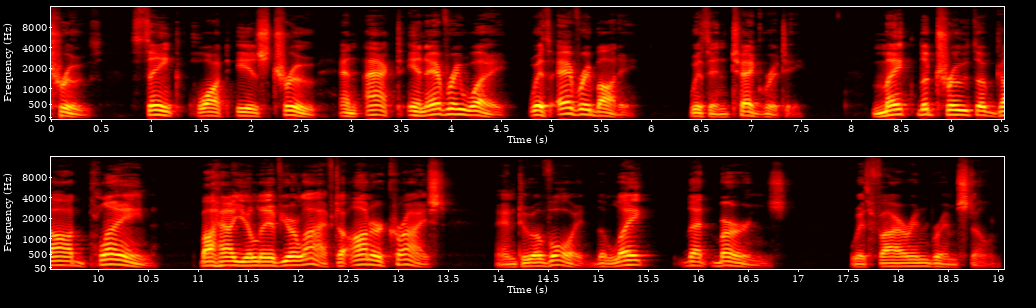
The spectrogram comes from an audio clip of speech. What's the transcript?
truth. Think what is true and act in every way with everybody with integrity. Make the truth of God plain by how you live your life to honor Christ and to avoid the lake that burns with fire and brimstone.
